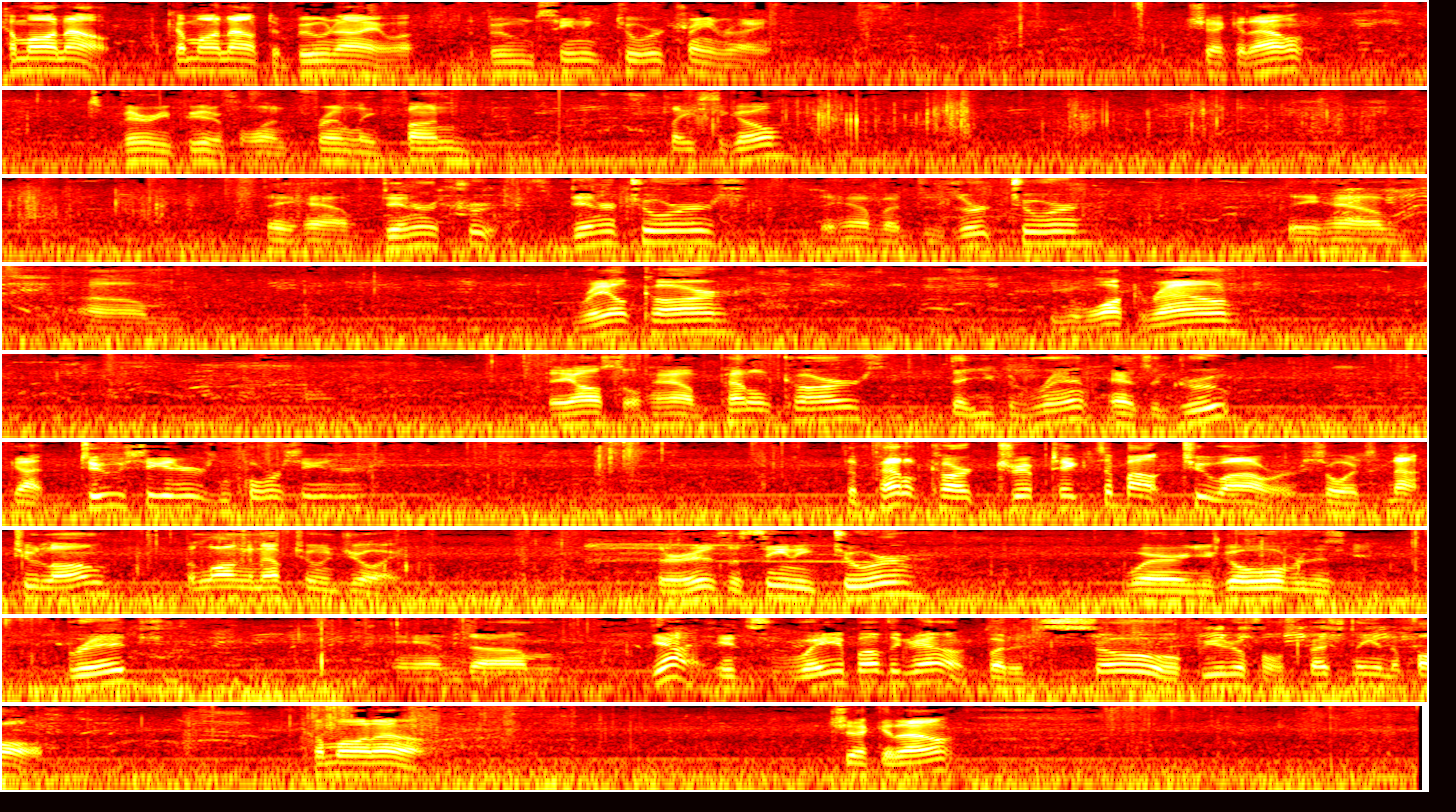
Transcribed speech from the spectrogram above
come on out. Come on out to Boone, Iowa. The Boone Scenic Tour Train Ride. Check it out. It's very beautiful and friendly, fun place to go. They have dinner dinner tours. They have a dessert tour. They have um, rail car. You can walk around. They also have pedal cars that you can rent as a group. Got two seaters and four seaters. The pedal cart trip takes about two hours, so it's not too long, but long enough to enjoy. There is a scenic tour where you go over this bridge and um, yeah, it's way above the ground, but it's so beautiful, especially in the fall. Come on out. Check it out.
